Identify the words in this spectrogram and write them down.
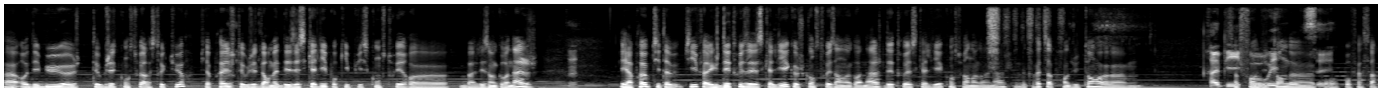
euh, au début, euh, j'étais obligé de construire la structure, puis après, j'étais obligé de leur mettre des escaliers pour qu'ils puissent construire euh, bah, les engrenages. Mm. Et après, petit à petit, il fallait que je détruise les escaliers, que je construise un engrenage, détruire l'escalier, construire un engrenage. Donc en fait, ça prend du temps. Ah, et puis ça il faut, prend du oui. temps de- c'est- pour, pour faire ça.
